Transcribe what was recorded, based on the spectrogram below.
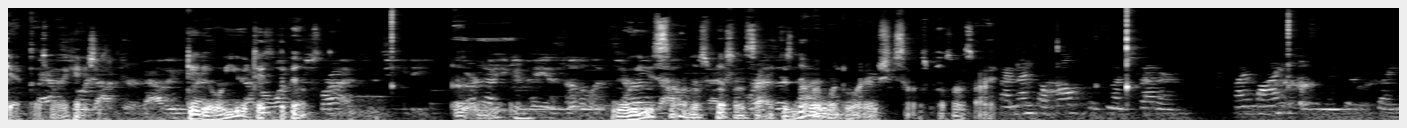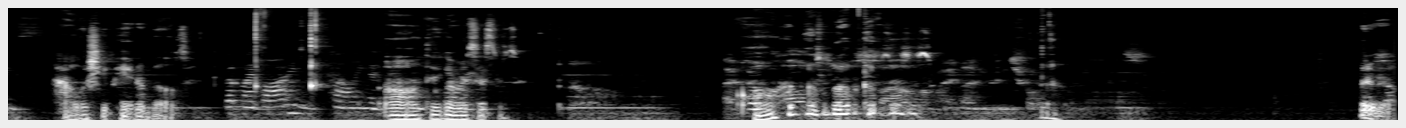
get those medications. Dee Dee, were you addicted to pills? Uh, you selling those pills on the side? Because no one would wonder if she those pills on site. My mental health was much better. My mind was in a the side. How was she paying her bills? All through government assistance. All her bills were government assistance. Yeah. But anyway,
